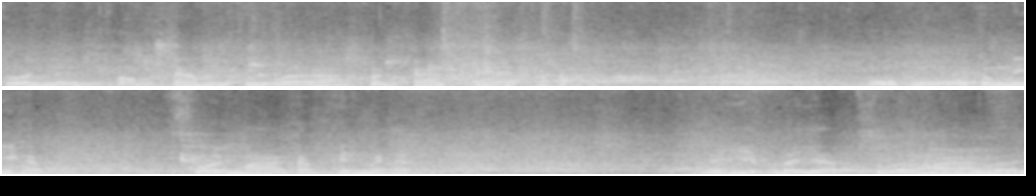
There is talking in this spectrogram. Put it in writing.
ส่วนหนึ่งของถ้ำที่ว่าค่อนข้างแคบนะครับ โอ้โห ตรงนี้ครับ สวยมากครับเห็นไหมครับ ระยิบระยับสวยมากเลย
